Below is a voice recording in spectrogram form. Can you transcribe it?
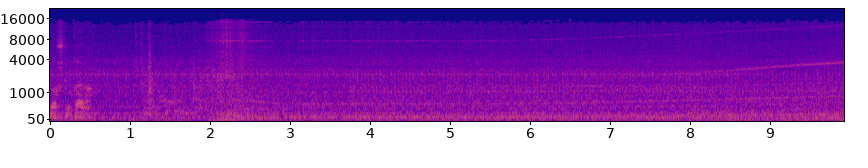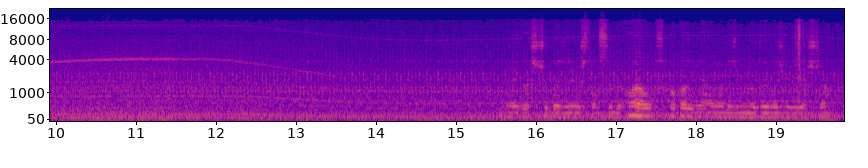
do szlutera. No gościu będzie już tam sobie orał spokojnie, a my będziemy wywozili jeszcze.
